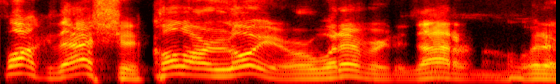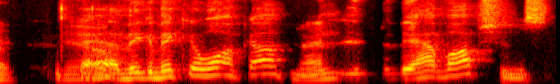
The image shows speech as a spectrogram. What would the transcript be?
Fuck that shit! Call our lawyer or whatever it is. I don't know, whatever." you? Yeah, they, they can walk out, man. They have options.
